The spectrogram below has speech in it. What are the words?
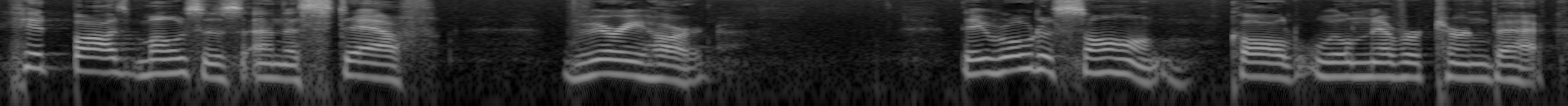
hit Bob Moses and the staff very hard. They wrote a song called We'll Never Turn Back,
